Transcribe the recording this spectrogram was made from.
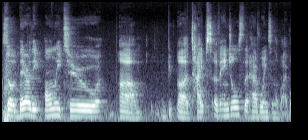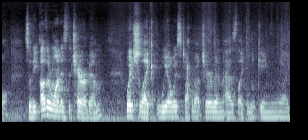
So they are the only two um, uh, types of angels that have wings in the Bible. So the other one is the cherubim, which like we always talk about cherubim as like looking like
